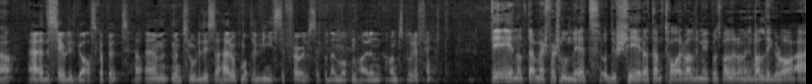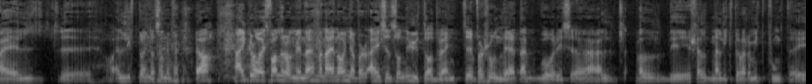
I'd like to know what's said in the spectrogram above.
Eh, det ser jo litt galskap ut. Eh, men, men, tror du disse her å på en måte vise følelser på den måten har en, har en stor effekt? Det er nok deres personlighet, og du ser at de tar veldig mye på spillerne. er veldig glad. Jeg er uh, litt annen sånn Ja, jeg er glad i spillerne mine, men jeg er, en annen, jeg er ikke en sånn utadvendt personlighet. Jeg går ikke jeg, Veldig sjelden jeg likte å være midtpunktet i,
